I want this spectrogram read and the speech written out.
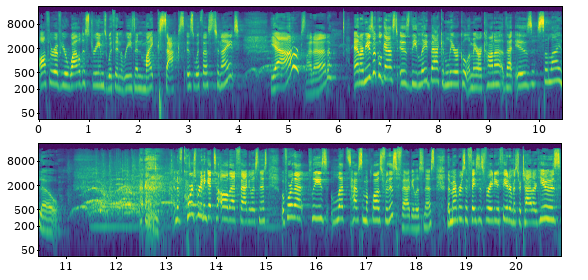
Author of Your Wildest Dreams Within Reason, Mike Sacks, is with us tonight. Yeah, we're excited. And our musical guest is the laid back and lyrical Americana that is Salilo. And of course, we're going to get to all that fabulousness. Before that, please let's have some applause for this fabulousness. The members of Faces for Radio Theater, Mr. Tyler Hughes,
